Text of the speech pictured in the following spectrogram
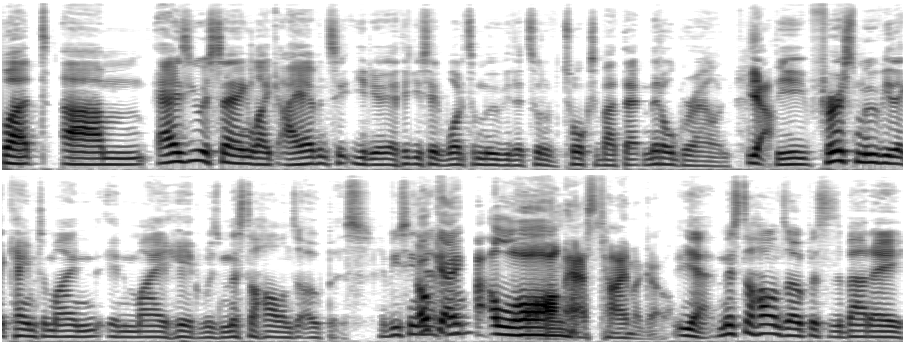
But um, as you were saying, like I haven't seen, you know, I think you said what's a movie that sort of talks about that middle ground. Yeah. The first movie that came to mind in my head was Mr. Holland's Opus. Have you seen that? okay, a long ass time ago. Yeah, Mr. Holland's Opus is about a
